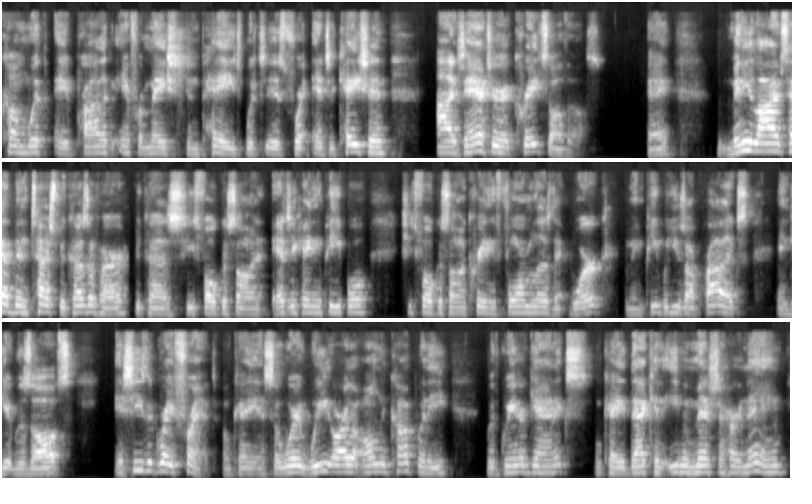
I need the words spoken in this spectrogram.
come with a product information page, which is for education. Alexandra creates all those. Okay. Many lives have been touched because of her, because she's focused on educating people She's focused on creating formulas that work. I mean, people use our products and get results. And she's a great friend. Okay. And so we're we are the only company with Green Organics, okay, that can even mention her name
